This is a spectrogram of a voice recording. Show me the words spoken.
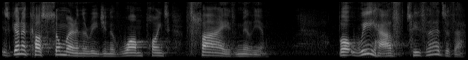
is going to cost somewhere in the region of 1.5 million. But we have two thirds of that.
